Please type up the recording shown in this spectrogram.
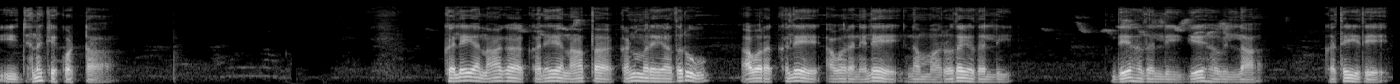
ಈ ಜನಕ್ಕೆ ಕೊಟ್ಟ. ಕಲೆಯ ನಾಗ, ಕಲೆಯ ನಾಥ, ಕಣ್ಮರೆಯಾದರೂ ಅವರ ಕಲೆ ಅವರ ನೆಲೆ ನಮ್ಮ ಹೃದಯದಲ್ಲಿ, ದೇಹದಲ್ಲಿ ಗೇಹವಿಲ್ಲ ಕಥೆಯಿದೆ.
